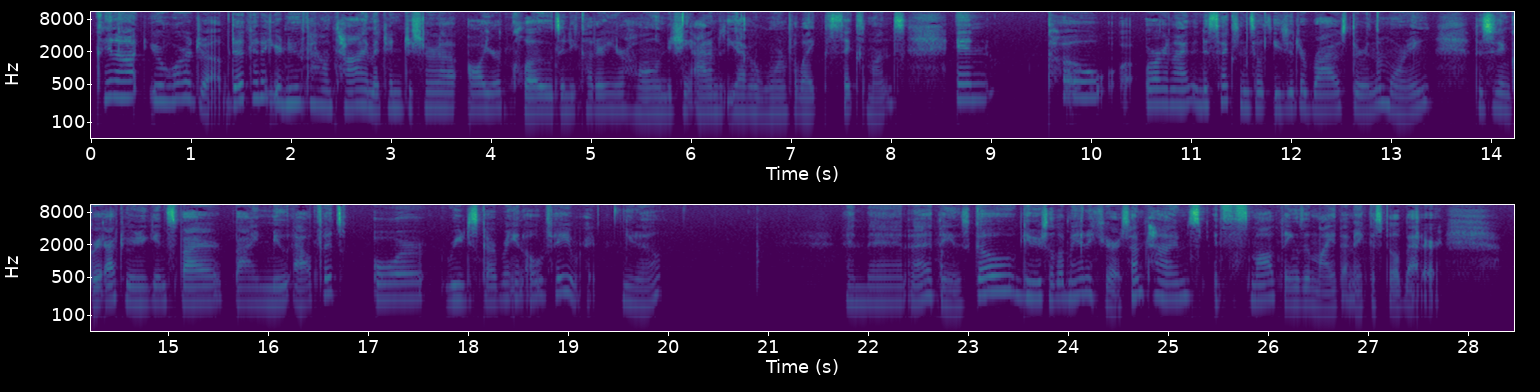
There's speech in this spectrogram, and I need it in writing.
Clean out your wardrobe. Dedicate your newfound time and to sort out all your clothes and decluttering your home, ditching items that you haven't worn for like six months, and co-organize into sections so it's easier to browse through in the morning. This is a great opportunity to get inspired by new outfits or rediscovering an old favorite, you know? And then another thing is go give yourself a manicure. Sometimes it's the small things in life that make us feel better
